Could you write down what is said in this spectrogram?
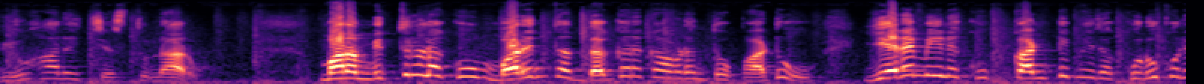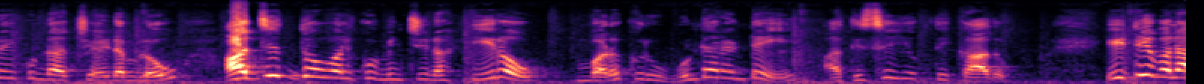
వ్యూహాలే చేస్తున్నారు. మన మిత్రులకు మరింత దగ్గర కావడంతో పాటు ఎనమీలకు కంటి మీద కురుకు లేకుండా చేయడంలో అజిత్ దోవల్కు మించిన హీరో మరొకరు ఉండరంటే అతిశయోక్తి కాదు. ఇటీవల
